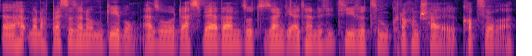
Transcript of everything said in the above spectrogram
äh, hat man noch besser seine Umgebung. Also das wäre dann sozusagen die Alternative zum Knochenschall-Kopfhörer.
